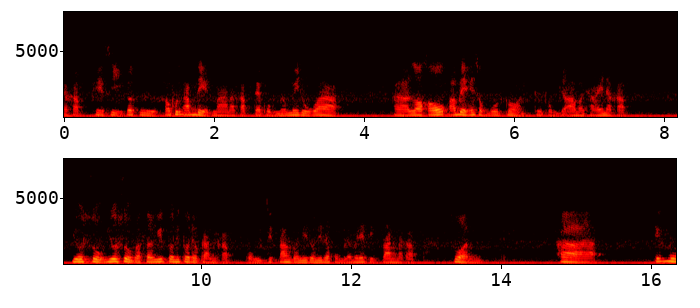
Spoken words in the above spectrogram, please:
นะครับ PS4 ก็คือเขาเพิ่งอัปเดตมานะครับ แต่ผมยังไม่รู้ว่าอ่ารอเขาอัปเดตให้สมบูรณ์ก่อนถึงผมจะเอามาใช้นะครับ ยูสุยูสุกับสวิตตัวนี้ตัวเดียวกันครับ ผมติดตั้งตัวนี้ตัวนี้แต่ผมเลยไม่ได้ติดตั้งนะครับ ส่วนอ่า Xmu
